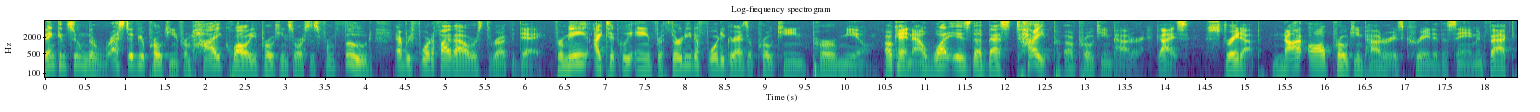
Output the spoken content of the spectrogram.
Then consume the rest of your protein from high quality protein sources from food every four to five hours throughout the day. For me, I typically aim for 30 to 40 grams of protein per meal. Okay, now what is the best type of protein powder? Guys, Straight up, not all protein powder is created the same. In fact,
